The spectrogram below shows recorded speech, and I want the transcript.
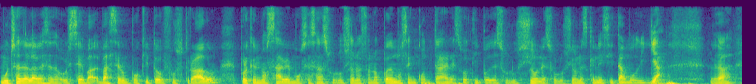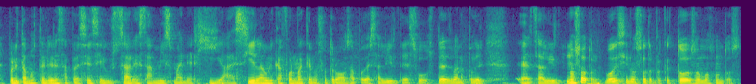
Muchas de las veces se va, va, a ser un poquito frustrado porque no sabemos esas soluciones o no podemos encontrar ese tipo de soluciones, soluciones que necesitamos ya, ¿verdad? Pero necesitamos tener esa presencia y usar esa misma energía. Así es la única forma que nosotros vamos a poder salir de eso. Ustedes van a poder eh, salir, nosotros, voy a decir nosotros porque todos somos juntos,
